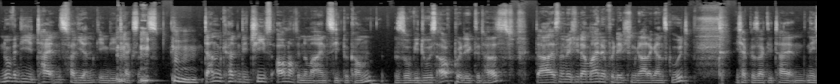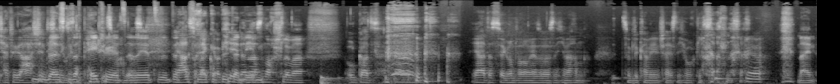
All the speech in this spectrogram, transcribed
nur wenn die Titans verlieren gegen die Texans, dann könnten die Chiefs auch noch den Nummer 1 Seed bekommen, so wie du es auch predicted hast. Da ist nämlich wieder meine Prediction gerade ganz gut. Ich habe gesagt, die Titans, nee, ich hatte, ah, shit, du hast gesagt, Patriots, Patriots also jetzt, das ja, ist Dreck, okay, daneben. dann ist noch schlimmer. Oh Gott. ja, das ist der Grund, warum wir sowas nicht machen. Zum Glück haben wir den Scheiß nicht hochgeladen. Ja. Nein.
